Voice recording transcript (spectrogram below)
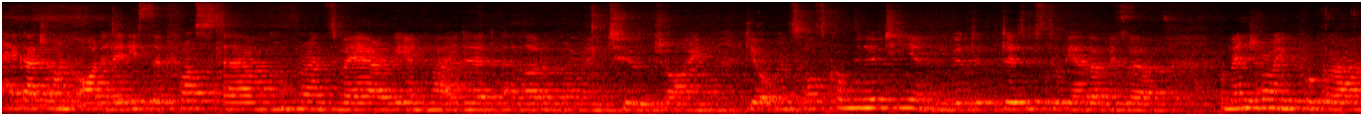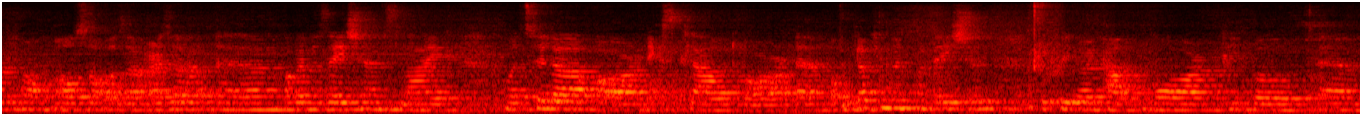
hackathon or the Ladies That FOSS um, conference where we invited a lot of women to join the open source community and we did this together with a mentoring program from also other, other um, organizations like Mozilla or Nextcloud or um, Open Document Foundation to figuring out more people um,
